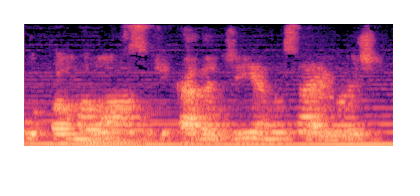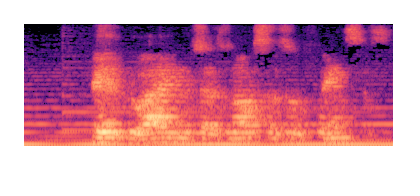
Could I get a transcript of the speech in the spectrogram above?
O pão nosso de cada dia nos dai hoje. Perdoai-nos as nossas ofensas,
